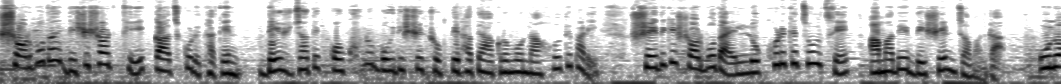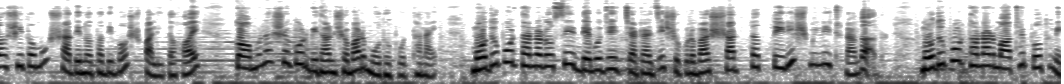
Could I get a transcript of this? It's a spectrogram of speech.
সর্বদাই দেশের স্বার্থে কাজ করে থাকেন। দেশ যাতে কখনো বৈদেশিক শক্তির হাতে আক্রমণ না হতে পারে, সেদিকে সর্বদাই লক্ষ্য রেখে চলছে আমাদের দেশের জওয়ানরা। উনআশিতম স্বাধীনতা দিবস পালিত হয় কমলাসাগর বিধানসভার মধুপুর থানায়। মধুপুর থানার ওসি দেবজিৎ চ্যাটার্জি শুক্রবার সাতটা তিরিশ মিনিট নাগাদ মধুপুর থানার মাঠে প্রথমে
